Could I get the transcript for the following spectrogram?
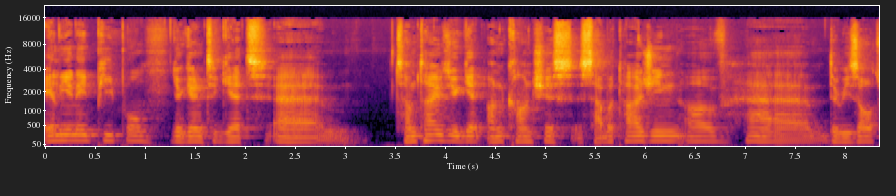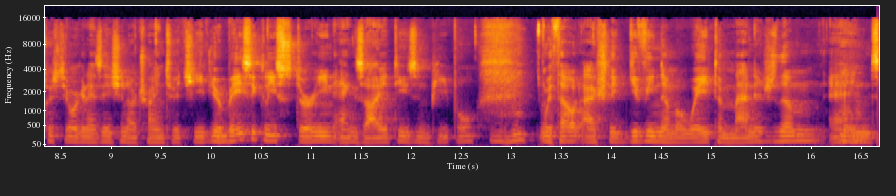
alienate people. You're going to get, um, sometimes you get unconscious sabotaging of uh, the results which the organization are trying to achieve. You're basically stirring anxieties in people without actually giving them a way to manage them. And,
